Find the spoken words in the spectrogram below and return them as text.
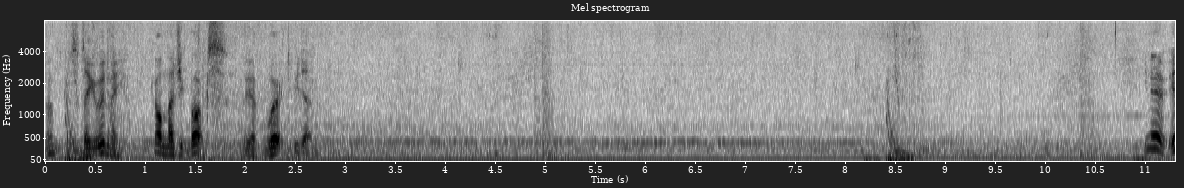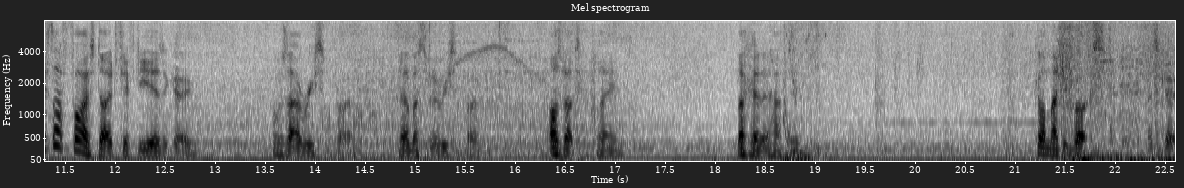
Oh, let's take it with me. Come on, magic box. We have work to be done. You know, if that fire started 50 years ago, or was that a recent fire? No, it must have been a recent fire. I was about to complain. Luckily I don't have to. Come on, magic box. Let's go.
